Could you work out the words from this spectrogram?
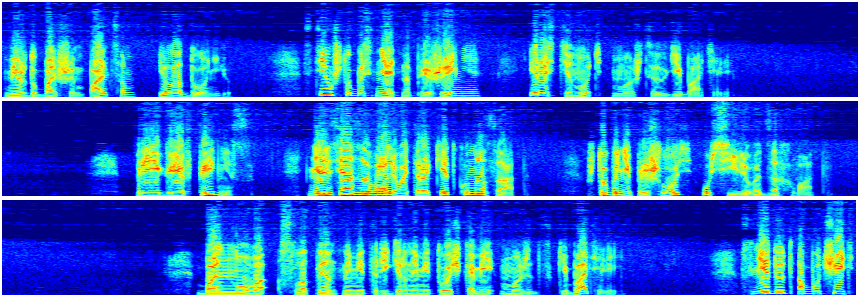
между большим пальцем и ладонью с тем, чтобы снять напряжение и растянуть мышцы сгибателей. При игре в теннис нельзя заваливать ракетку назад, чтобы не пришлось усиливать захват. Больного с латентными триггерными точками мышц сгибателей следует обучить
